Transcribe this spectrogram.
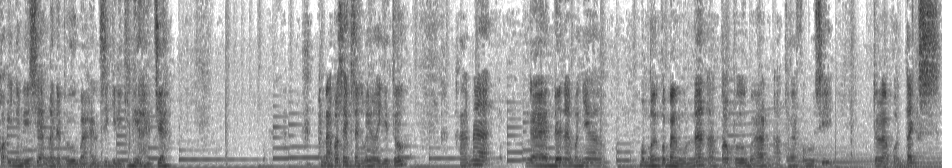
kok Indonesia nggak ada perubahan sih? Gini-gini aja. Kenapa saya bisa ngomong kayak gitu? Karena nggak ada namanya pembangunan atau perubahan atau revolusi dalam konteks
